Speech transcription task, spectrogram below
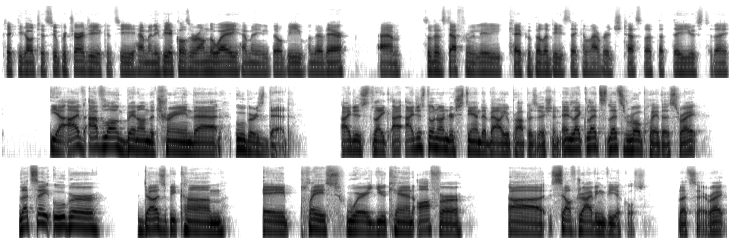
click to go to supercharger, you can see how many vehicles are on the way, how many there'll be when they're there. Um, so there's definitely capabilities they can leverage Tesla that they use today. Yeah, I've I've long been on the train that Uber's dead. I just like I, I just don't understand the value proposition. And like let's let's role play this, right? Let's say Uber does become a place where you can offer uh, self-driving vehicles. Let's say, right?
